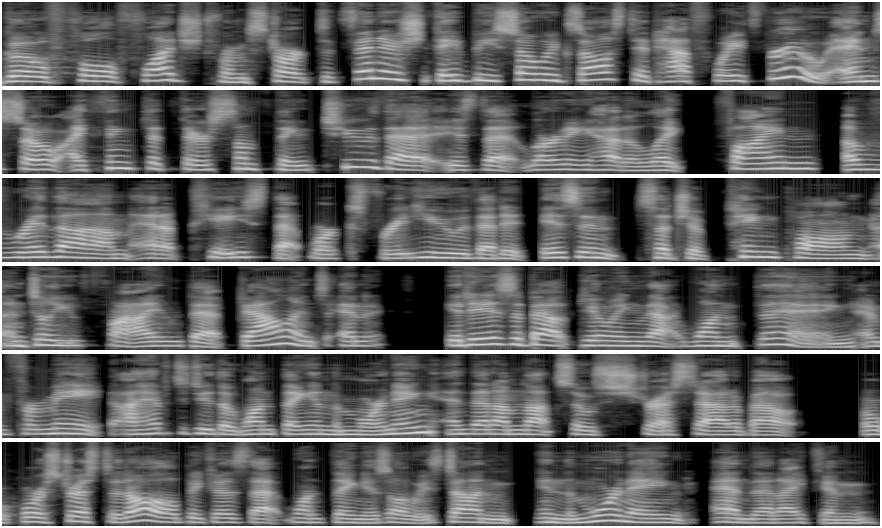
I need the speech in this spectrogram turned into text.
go full fledged from start to finish. They'd be so exhausted halfway through. And so I think that there's something to that is that learning how to like find a rhythm and a pace that works for you, that it isn't such a ping pong until you find that balance. And it is about doing that one thing. And for me, I have to do the one thing in the morning and then I'm not so stressed out about or, or, stressed at all because that one thing is always done in the morning and then I can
